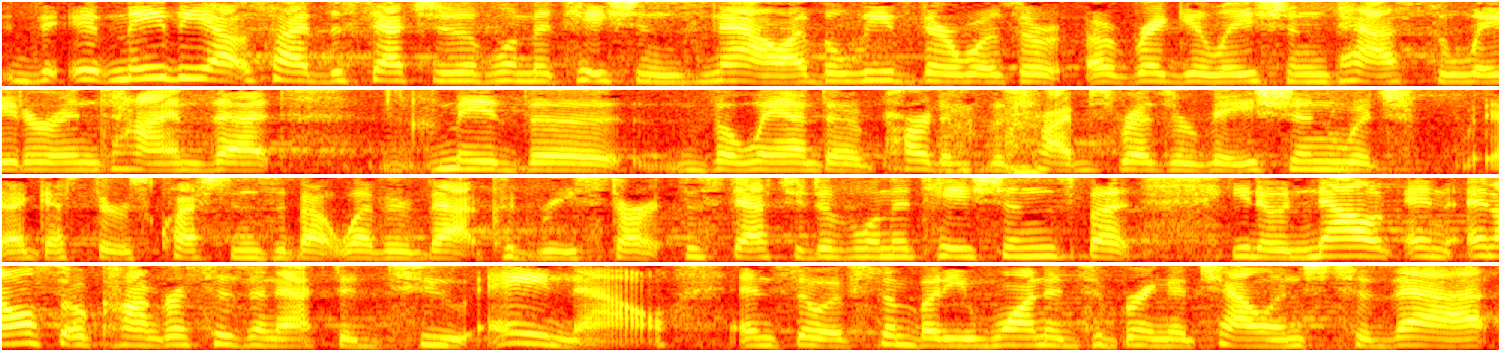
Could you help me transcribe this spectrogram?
it may be outside the statute of limitations now. I believe there was a, a, regulation passed later in time that made the, the land a part of the tribe's reservation, which I guess there's questions about whether that could restart the statute of limitations. But, you know, now, and, and also Congress has enacted 2A now. And so if somebody wanted to bring a challenge to that,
